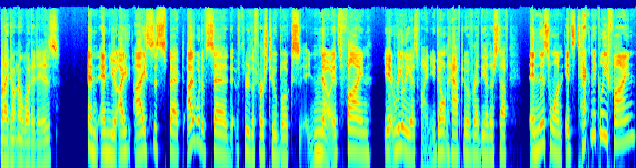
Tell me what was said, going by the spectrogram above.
but I don't know what it is. And and you I I suspect I would have said through the first two books, no, it's fine. It really is fine. You don't have to have read the other stuff. In this one, it's technically fine.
